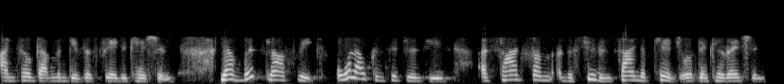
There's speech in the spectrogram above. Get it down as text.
until government gives us free education. Now, with last week, all our constituencies, aside from the students, signed a pledge or declaration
